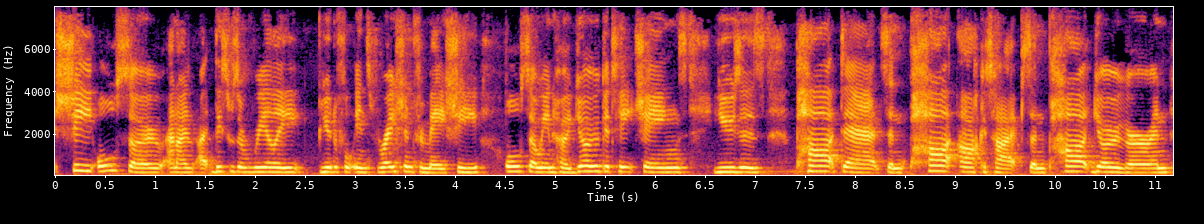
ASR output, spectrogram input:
she also, and I, I, this was a really beautiful inspiration for me. She also, in her yoga teachings, uses part dance and part archetypes and part yoga and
